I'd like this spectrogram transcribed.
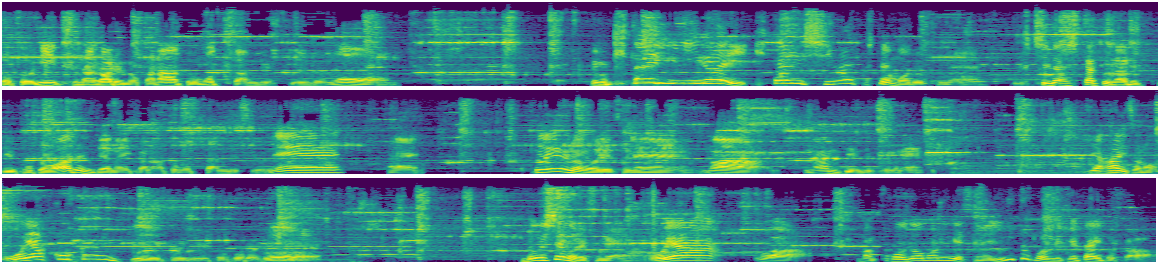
ことにつながるのかなと思ってたんですけれども、でも期待以外、期待しなくてもですね、口出したくなるっていうことはあるんじゃないかなと思ったんですよね。はい。というのもですね、まあ、なんて言うんでしょうね。やはりその親子関係というところで、どうしてもですね、親は、まあ子供にですね、いいところ見せたいとか、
